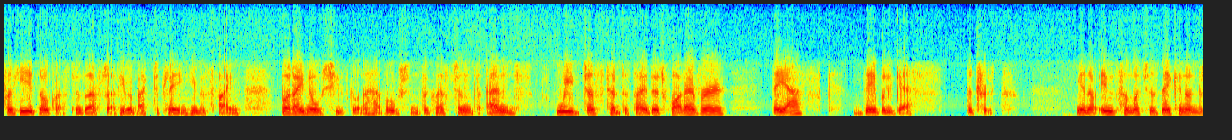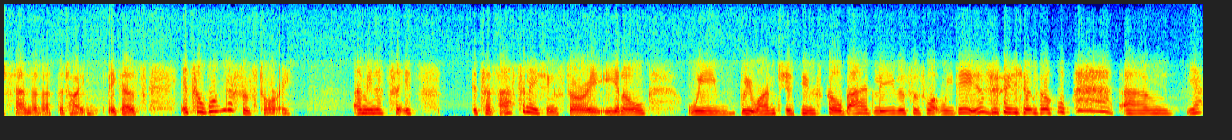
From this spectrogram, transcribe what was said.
So he had no questions after that. He went back to playing. He was fine. But I know she's going to have oceans of questions. And we just have decided whatever they ask, they will get the truth. You know, in so much as they can understand it at the time. Because it's a wonderful story. I mean, it's it's it's a fascinating story. You know, we we wanted you to do so badly. This is what we did. You know, um, yeah.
